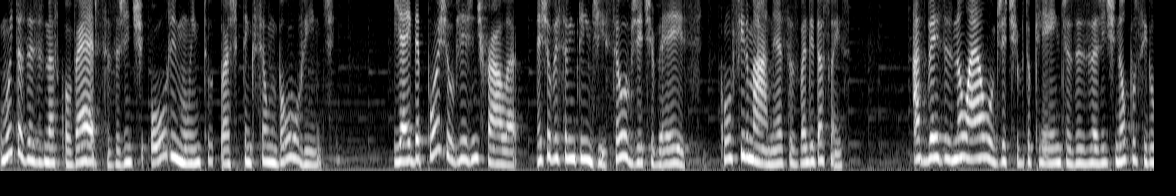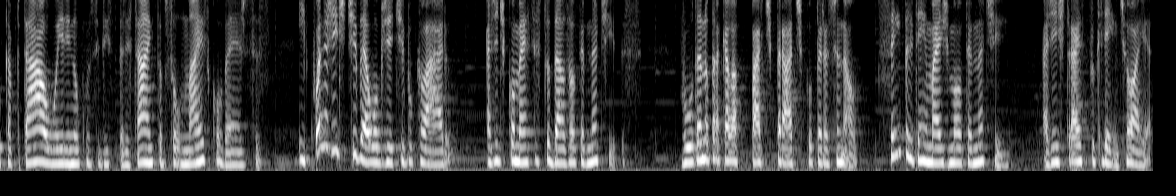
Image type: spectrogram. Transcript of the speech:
muitas vezes nas conversas, a gente ouve muito, eu acho que tem que ser um bom ouvinte. E aí, depois de ouvir, a gente fala: deixa eu ver se eu entendi. Seu objetivo é esse? Confirmar né, essas validações. Às vezes não é o objetivo do cliente, às vezes a gente não conseguiu captar ou ele não conseguiu expressar, então são mais conversas. E quando a gente tiver o objetivo claro, a gente começa a estudar as alternativas. Voltando para aquela parte prática operacional, sempre tem mais de uma alternativa. A gente traz para o cliente, olha,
